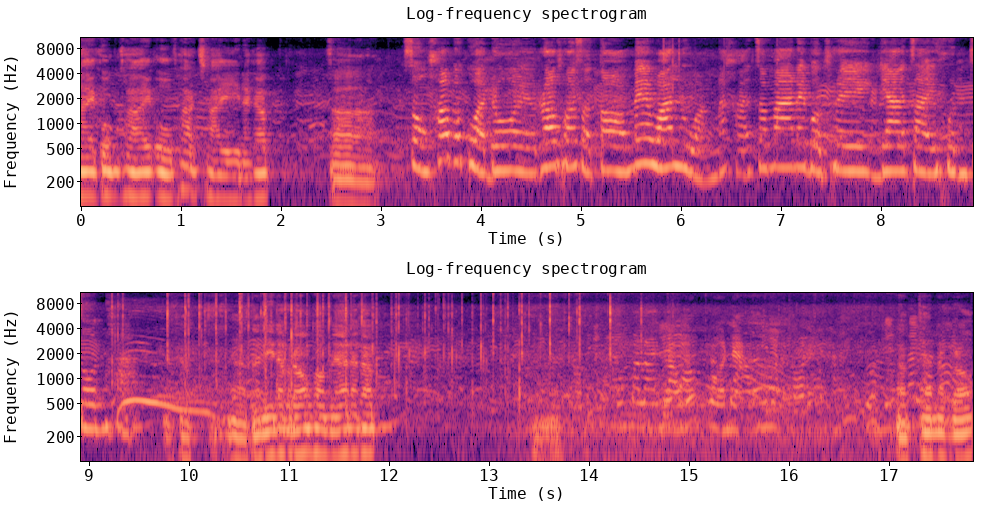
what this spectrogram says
นายคมคายโอภาสชัยนะครับอ่าส่งเข้าประกวดโดยรอพสตแม่ว้าหลวงนะคะ จะมาในบทเพลงยาใจคนจนค่ะนะครับอ่าตอนนี้นักร้องพร้อมแล้วนะครับครับท่านนักร้อง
